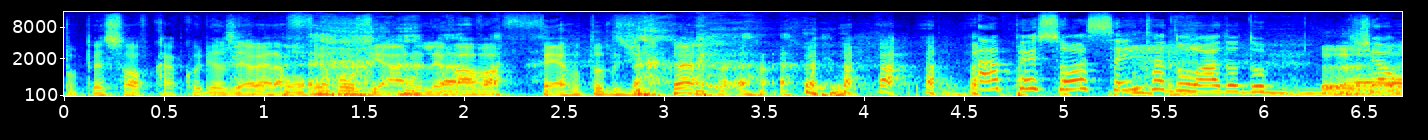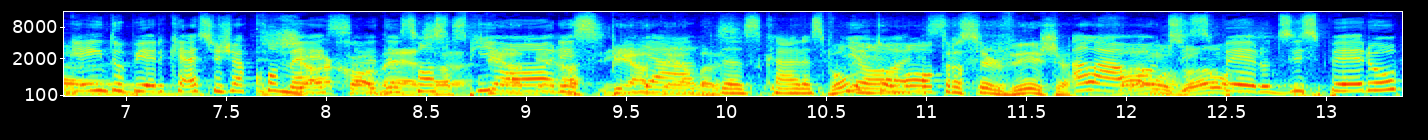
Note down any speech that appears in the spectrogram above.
o pessoal ficar curioso. Eu era ferroviário, eu levava ferro todo dia. A pessoa senta do lado do, de alguém do Beercast e já começa. Já começa. São as As piores piadelas. piadas, cara. As Vamos piores. tomar outra cerveja? Olha lá, ó, o Vamos, desespero, desespero.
